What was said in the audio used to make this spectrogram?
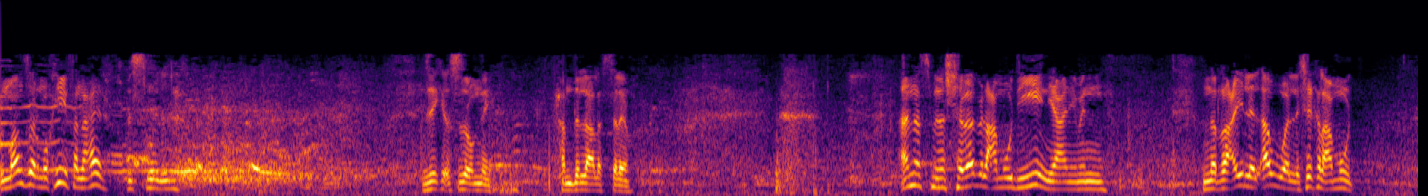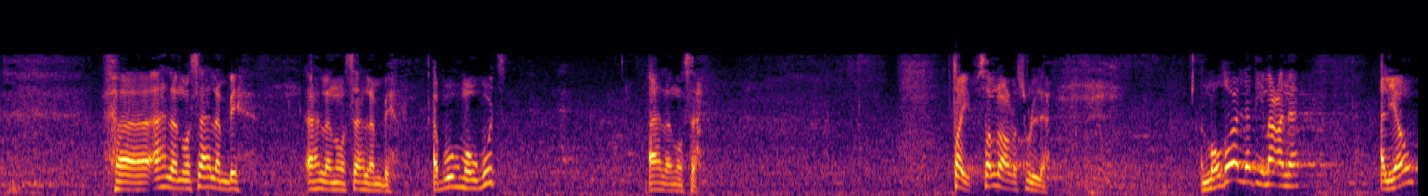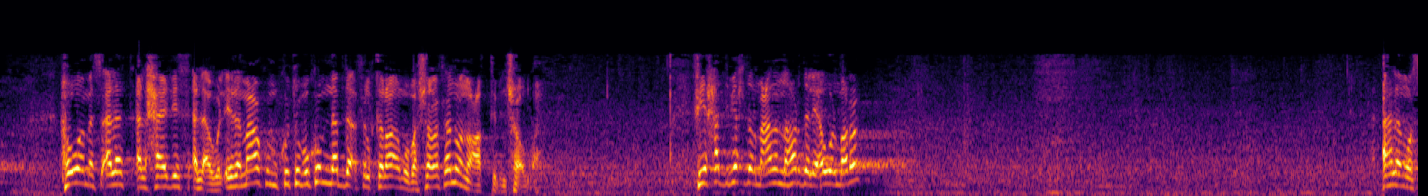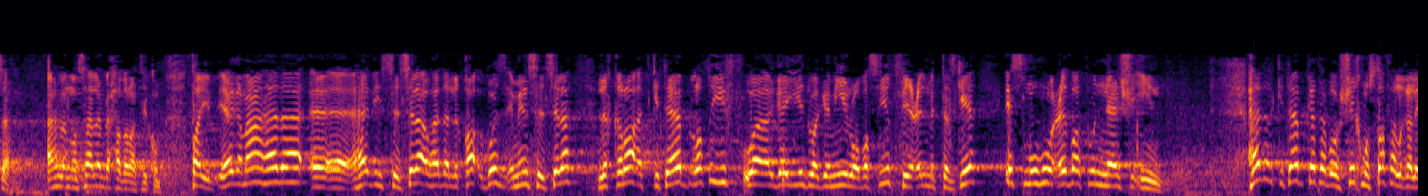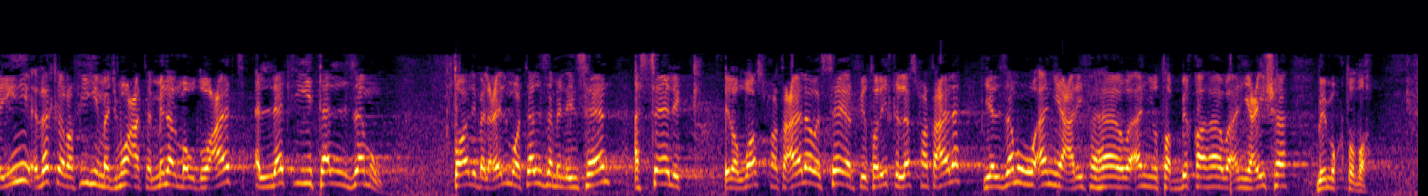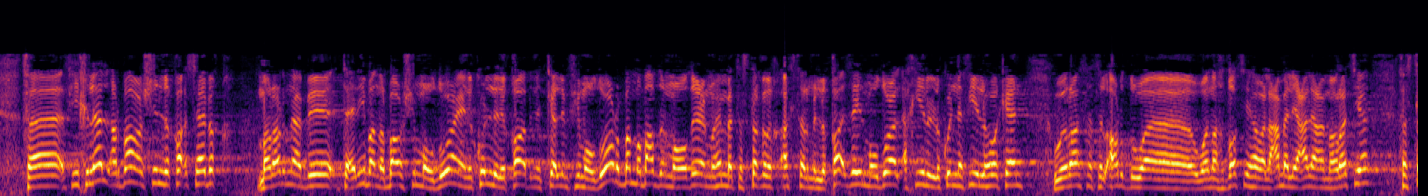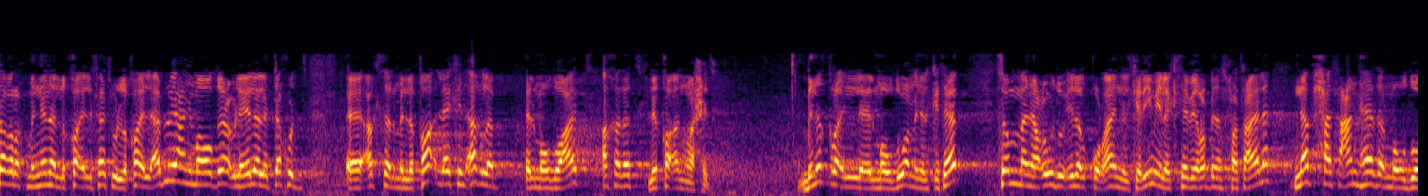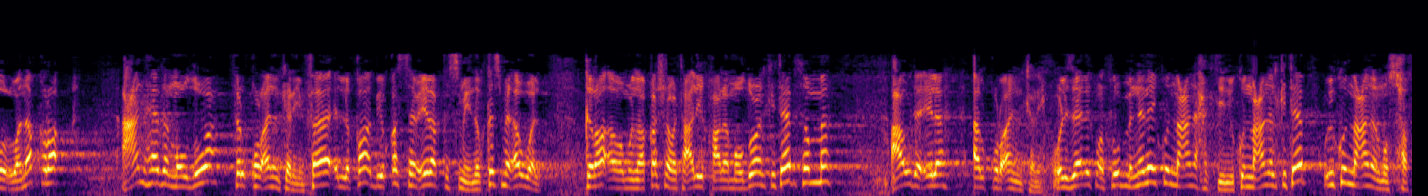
المنظر مخيف أنا عارف. بسم الله. إزيك يا أستاذة أمنية؟ الحمد لله على السلامة. أنس من الشباب العموديين يعني من من الرعيل الأول لشيخ العمود. فاهلا وسهلا به أهلا وسهلا به. أبوه موجود؟ أهلا وسهلا. طيب صلوا على رسول الله. الموضوع الذي معنا اليوم هو مسألة الحادث الأول. إذا معكم كتبكم نبدأ في القراءة مباشرة ونعقب إن شاء الله. في حد بيحضر معنا النهاردة لأول مرة؟ أهلا وسهلا. أهلا وسهلا بحضراتكم. طيب يا جماعة هذا آه هذه السلسلة أو هذا اللقاء جزء من سلسلة لقراءة كتاب لطيف وجيد وجميل وبسيط في علم التزكية اسمه عظة الناشئين. هذا الكتاب كتبه الشيخ مصطفى الغلييني ذكر فيه مجموعة من الموضوعات التي تلزم طالب العلم وتلزم الإنسان السالك إلى الله سبحانه وتعالى والسائر في طريق الله سبحانه وتعالى يلزمه أن يعرفها وأن يطبقها وأن يعيشها بمقتضاه. ففي خلال 24 لقاء سابق مررنا بتقريبا 24 موضوع يعني كل لقاء بنتكلم فيه موضوع ربما بعض المواضيع المهمة تستغرق أكثر من لقاء زي الموضوع الأخير اللي كنا فيه اللي هو كان وراثة الأرض ونهضتها والعمل على عمارتها فاستغرق مننا اللقاء اللي فات واللقاء اللي قبله يعني مواضيع قليلة اللي تاخد أكثر من لقاء لكن أغلب الموضوعات أخذت لقاء واحدا بنقرأ الموضوع من الكتاب ثم نعود إلى القرآن الكريم إلى كتاب ربنا سبحانه وتعالى نبحث عن هذا الموضوع ونقرأ عن هذا الموضوع في القرآن الكريم. فاللقاء بيقسم إلى قسمين. القسم الأول قراءة ومناقشة وتعليق على موضوع الكتاب ثم عودة إلى القرآن الكريم. ولذلك مطلوب مننا يكون معنا حاجتين يكون معنا الكتاب ويكون معنا المصحف.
